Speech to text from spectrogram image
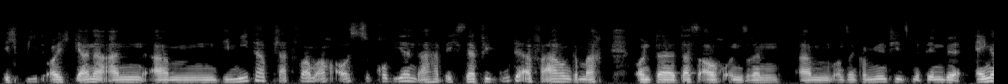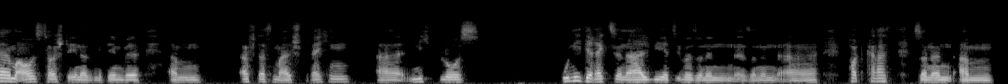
Ich biete euch gerne an, ähm, die Meetup-Plattform auch auszuprobieren. Da habe ich sehr viel gute Erfahrungen gemacht und äh, das auch unseren, ähm, unseren Communities, mit denen wir enger im Austausch stehen, also mit denen wir ähm, öfters mal sprechen, äh, nicht bloß unidirektional wie jetzt über so einen, so einen äh, Podcast, sondern ähm,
